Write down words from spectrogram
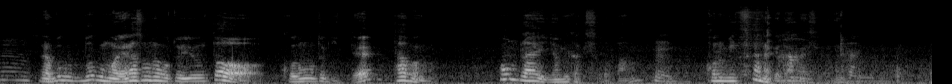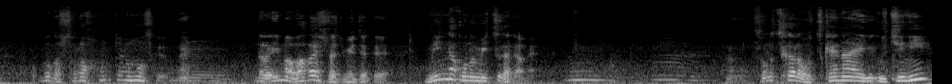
うん。だから僕僕も偉そうなこと言うと子供の時って多分本来読み書きそろばんうん。この3つがなきゃダメですよね、はい。僕はそれは本当に思うんですけどね、うん。だから今若い人たち見ててみんなこの3つがダメ、うん。うん。その力をつけないうちに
